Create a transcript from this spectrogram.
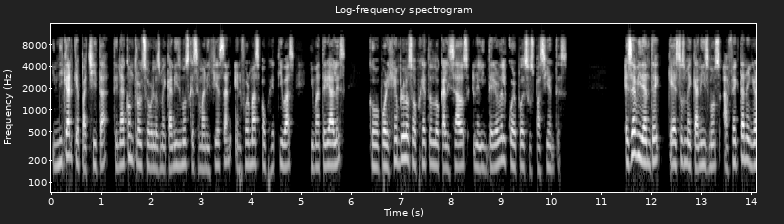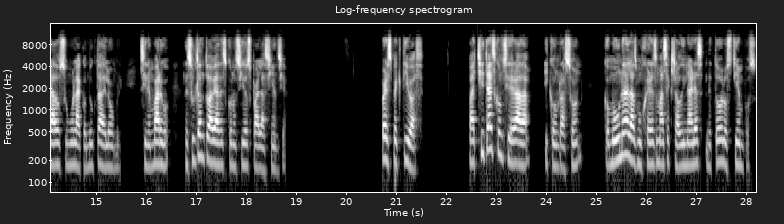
indican que Pachita tenía control sobre los mecanismos que se manifiestan en formas objetivas y materiales, como por ejemplo los objetos localizados en el interior del cuerpo de sus pacientes. Es evidente que estos mecanismos afectan en grado sumo la conducta del hombre, sin embargo, resultan todavía desconocidos para la ciencia. Perspectivas. Pachita es considerada, y con razón, como una de las mujeres más extraordinarias de todos los tiempos,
